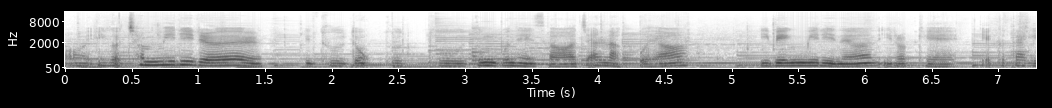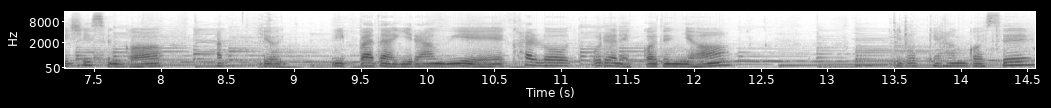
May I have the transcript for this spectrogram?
어, 이거 1000ml를 두, 동, 두, 두 등분해서 잘랐고요. 200ml는 이렇게 깨끗하게 씻은 거 앞, 여, 밑바닥이랑 위에 칼로 뿌려냈거든요. 이렇게 한 것을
